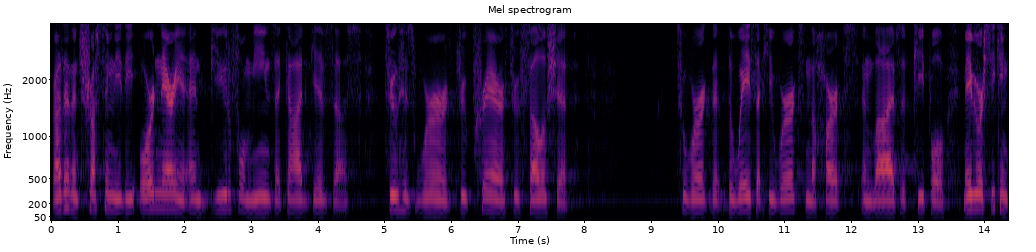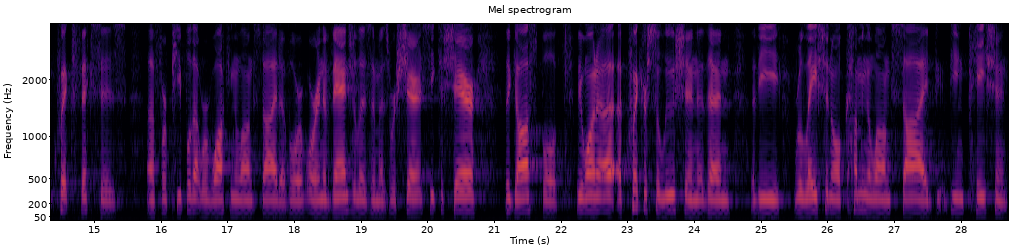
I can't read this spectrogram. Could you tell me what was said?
Rather than trusting the, the ordinary and beautiful means that God gives us through His Word, through prayer, through fellowship to work, the, the ways that He works in the hearts and lives of people. Maybe we're seeking quick fixes uh, for people that we're walking alongside of, or, or in evangelism as we seek to share the gospel. We want a, a, quicker solution than the relational coming alongside, being patient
